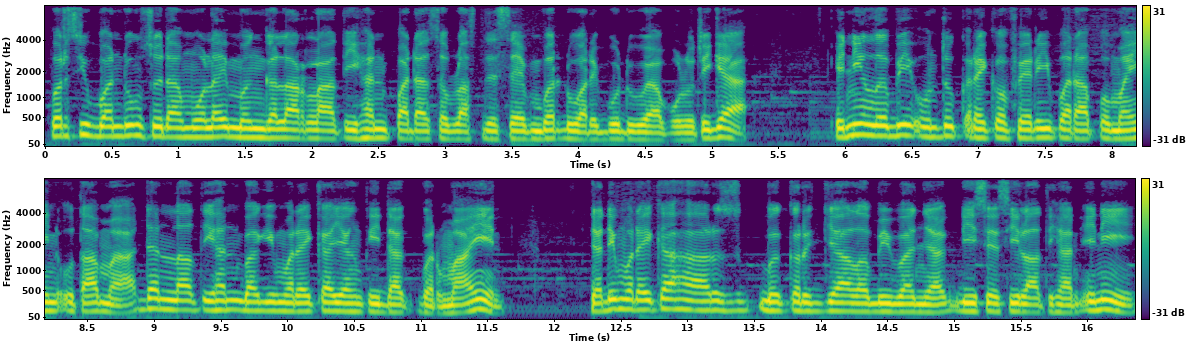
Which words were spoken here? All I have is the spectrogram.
Persib Bandung sudah mulai menggelar latihan pada 11 Desember 2023. Ini lebih untuk recovery para pemain utama dan latihan bagi mereka yang tidak bermain. Jadi mereka harus bekerja lebih banyak di sesi latihan ini.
